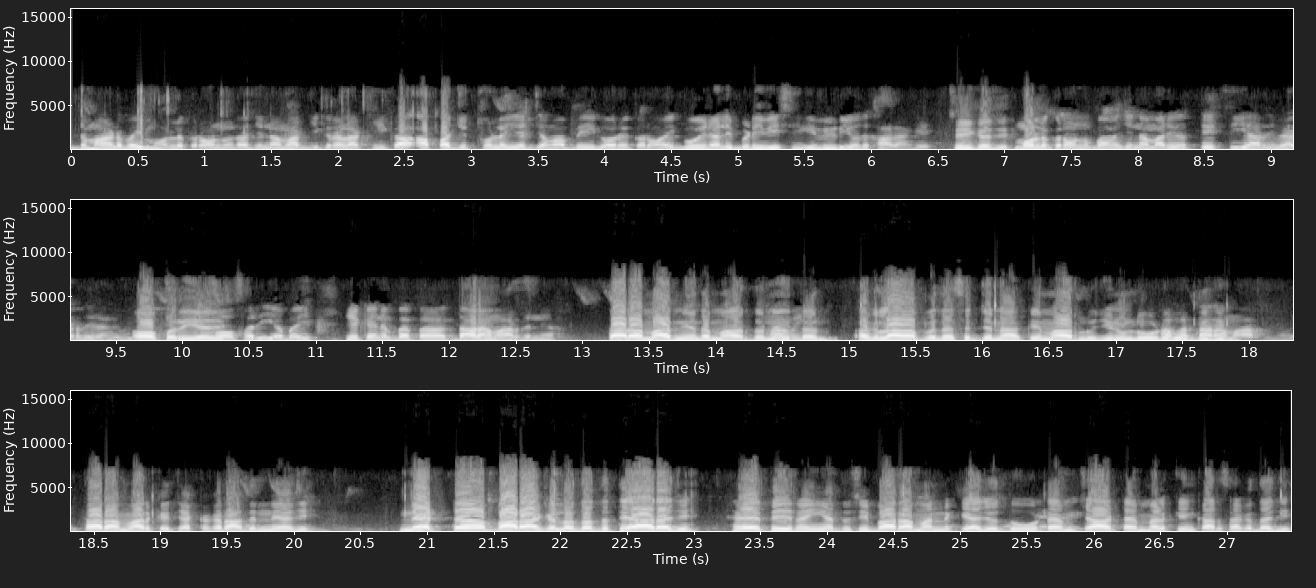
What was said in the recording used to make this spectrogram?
ਡਿਮਾਂਡ ਬਈ ਮੁੱਲ ਕਰਾਉਣ ਤਾਂ ਜਿੰਨਾ ਮਰਜ਼ੀ ਕਰਾ ਲਾ ਠੀਕ ਆ। ਆਪਾਂ ਜਿੱਥੋਂ ਲਈਏ ਜਮਾ ਬੇਗੌਰੇ ਘਰੋਂ ਆਈ ਗੋਏ ਨਾਲ ਲਿਬੜੀ ਵੀ ਸੀਗੀ ਵੀਡੀਓ ਦਿਖਾ ਦਾਂਗੇ। ਠੀਕ ਆ ਜੀ। ਮੁੱਲ ਕਰਾਉਣ ਨੂੰ ਭਾਵੇਂ ਜਿੰਨਾ ਮਰਜ਼ੀ 33000 ਦੀ ਬੈਠ ਦੇ ਦਾਂਗੇ ਆਫਰ ਹੀ ਆ ਜੀ। ਆਫਰ ਹੀ ਆ ਬਾਈ। ਜੇ ਕਹਿੰਦੇ ਆਪਾਂ ਧਾਰਾ ਮਾਰ ਦਿੰਨੇ ਆ। ਧਾਰਾ ਮਾਰਨੀਆਂ ਤਾਂ ਮਾਰ ਦੋ ਹਾਂ ਨਹੀਂ ਤਾਂ ਅਗਲਾ ਆਪੇ ਦਾ ਸੱਜਣ ਆ ਕੇ ਮਾਰ ਲੂ ਜਿਹਨੂੰ ਲੋੜ ਹੋਊਗੀ ਜੀ। ਮਾਰ ਆ ਧਾਰਾ ਮਾਰ ਕੇ ਚੈੱਕ ਕਰਾ ਦਿੰਨੇ ਆ ਜੀ। ਨੈਟ 12 ਕਿਲੋ ਦੁੱਧ ਤਿਆਰ ਆ ਜੀ। ਹੈ ਤੇ ਰਹੀ ਆ ਤੁਸੀਂ 12 ਮੰਨ ਕੇ ਆਜੋ ਦੋ ਟਾਈਮ ਚਾਰ ਟਾਈਮ ਮਿਲਕਿੰਗ ਕਰ ਸਕਦਾ ਜੀ।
